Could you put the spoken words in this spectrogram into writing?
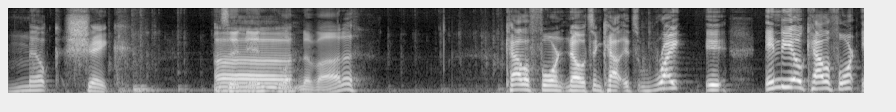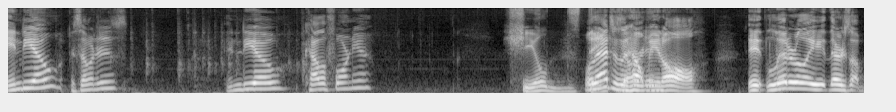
milkshake. Is it in Uh, what, Nevada? California. No, it's in Cal. It's right. It, Indio, California. Indio? Is that what it is? Indio, California? Shields. Well, that doesn't help me at all. It literally, there's a,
